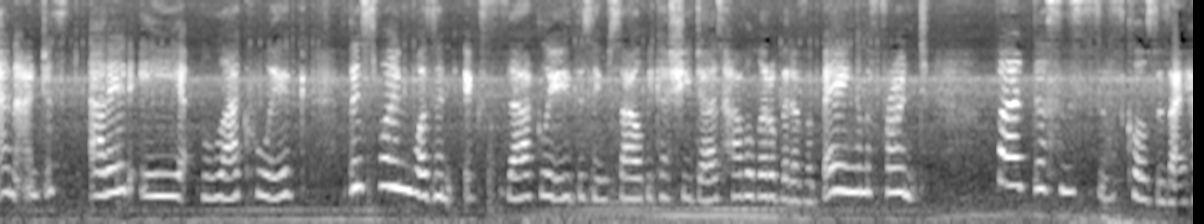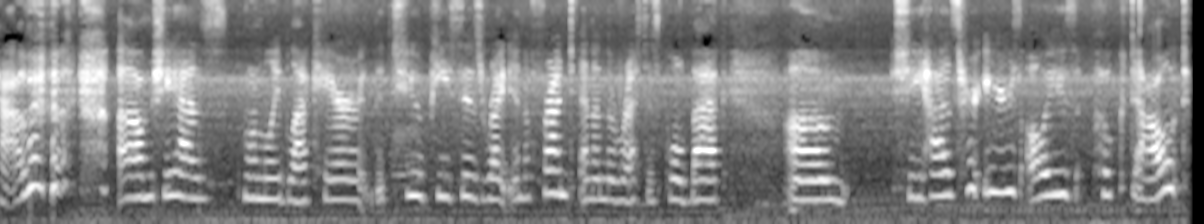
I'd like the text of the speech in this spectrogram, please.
And I just added a black wig. This one wasn't exactly the same style because she does have a little bit of a bang in the front but this is as close as I have. um, she has normally black hair, the two pieces right in the front, and then the rest is pulled back. Um, she has her ears always poked out,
